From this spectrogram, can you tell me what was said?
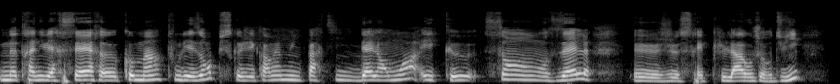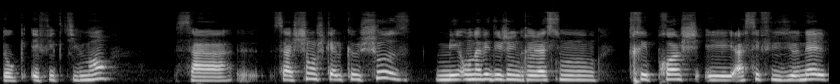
notre anniversaire euh, commun tous les ans, puisque j'ai quand même une partie d'elle en moi et que sans elle, euh, je serais plus là aujourd'hui. Donc effectivement, ça, ça change quelque chose, mais on avait déjà une relation très proche et assez fusionnelle.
